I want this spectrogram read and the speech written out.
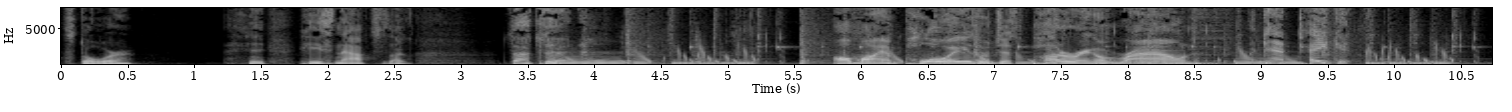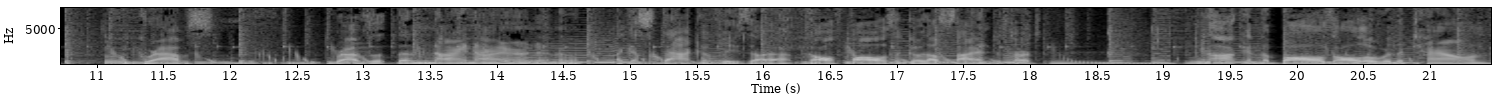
store. He, snapped. He's like, "That's it. All my employees are just puttering around. I can't take it." He grabs grabs the nine iron and a, like a stack of these uh, golf balls and goes outside and just starts knocking the balls all over the town.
